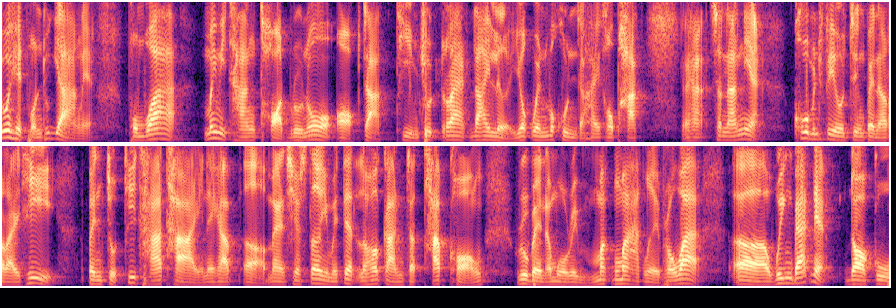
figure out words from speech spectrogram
ด้วยเหตุผลทุกอย่างเนี่ยผมว่าไม่มีทางถอดบรูโน่ออกจากทีมชุดแรกได้เลย ยกเว้นว่าคุณจะให้เขาพักนะฮะฉะนั้นเนี่ยคู่มิดฟิลด์จึงเป็นอะไรที่ เป็นจุดที่ท้าทายนะครับแมนเชสเตอร์ยูไนเต็ดแล้วก็การจัดทัพของรูเบนอโมริมมาก ๆ เลย เพราะว่าวิงแบ็กเนี่ยดอกู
